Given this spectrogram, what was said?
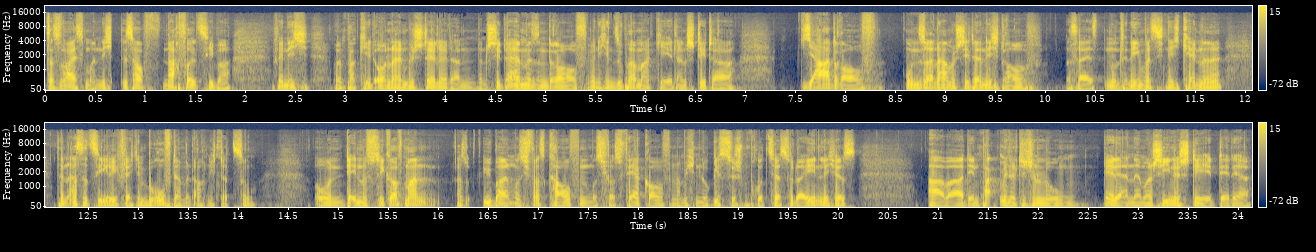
das weiß man nicht. Ist auch nachvollziehbar. Wenn ich mein Paket online bestelle, dann, dann steht da Amazon drauf. Wenn ich in den Supermarkt gehe, dann steht da Ja drauf. Unser Name steht da nicht drauf. Das heißt, ein Unternehmen, was ich nicht kenne, dann assoziiere ich vielleicht den Beruf damit auch nicht dazu. Und der Industriekaufmann, also überall muss ich was kaufen, muss ich was verkaufen, habe ich einen logistischen Prozess oder ähnliches. Aber den Packmitteltechnologen, der, der an der Maschine steht, der, der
